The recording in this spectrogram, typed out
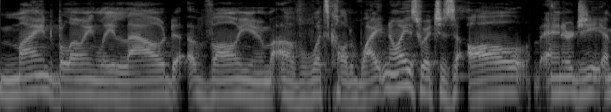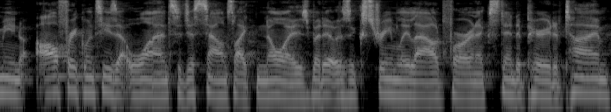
mind-blowingly loud volume of what's called white noise which is all energy i mean all frequencies at once. It just sounds like noise but it was extremely loud for an extended period of time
